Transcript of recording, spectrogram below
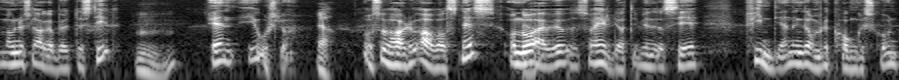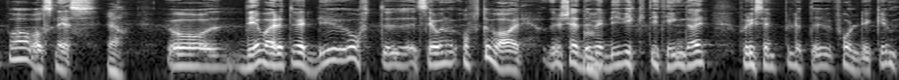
Magnus Lagabøtes tid Mm. enn i Oslo. Ja. Og så har du Avaldsnes, og nå Ja. er vi så heldige at vi begynner å se finne igjen den gamle kongsgården på Avaldsnes. Ja. Og det var et veldig ofte, et sted det ofte var. Det skjedde Mm. veldig viktige ting der. F.eks. dette forliket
